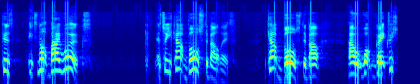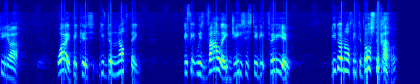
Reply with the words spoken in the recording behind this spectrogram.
Because it's not by works. So you can't boast about this. You can't boast about how what great Christian you are. Why? Because you've done nothing. If it was valid, Jesus did it through you. You got nothing to boast about.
